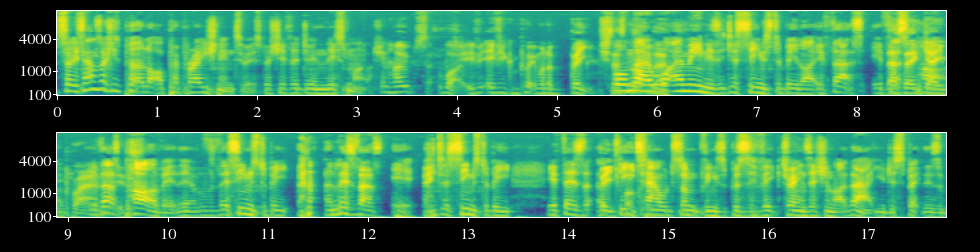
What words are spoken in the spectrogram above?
So it sounds like he's put a lot of preparation into it, especially if they're doing this much. I can hope so. What if, if you can put him on a beach? That's well, no. the- What I mean is, it just seems to be like if that's if That's that's, their part game of- plan, If that's is- part of it, there, seems to be unless that's it. It just seems to be if there's a Beach boxing. detailed something specific training session like that, you'd expect there's a,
